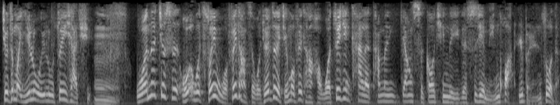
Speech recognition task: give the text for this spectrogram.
就这么一路一路追下去。嗯，我呢就是我我，所以我非常支，我觉得这个节目非常好。我最近看了他们央视高清的一个世界名画，日本人做的，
